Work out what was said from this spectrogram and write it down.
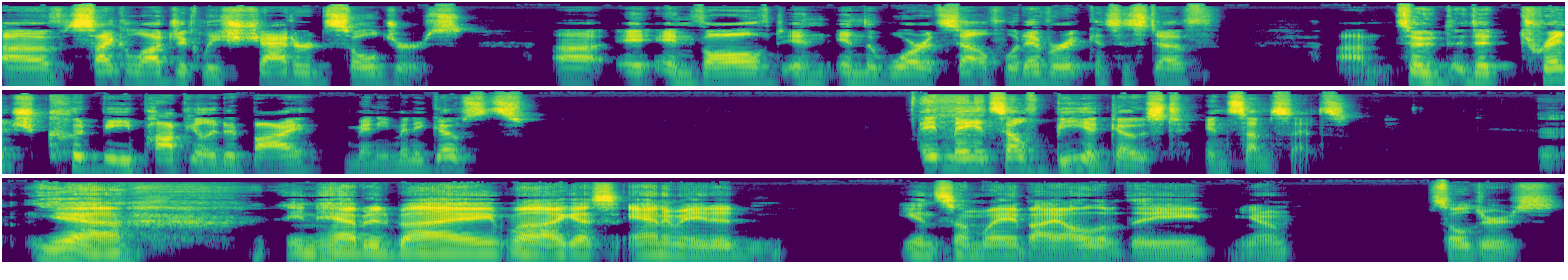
of psychologically shattered soldiers uh, involved in, in the war itself, whatever it consists of. Um, so the trench could be populated by many, many ghosts. It may itself be a ghost in some sense. Yeah, inhabited by well, I guess animated in some way by all of the you know soldiers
